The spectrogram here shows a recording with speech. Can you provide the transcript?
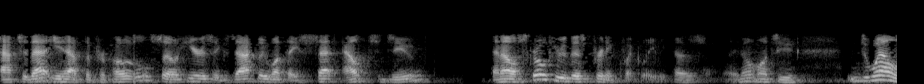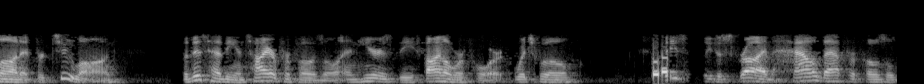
After that, you have the proposal. So here's exactly what they set out to do. And I'll scroll through this pretty quickly because I don't want to dwell on it for too long. But this had the entire proposal, and here's the final report, which will basically describe how that proposal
